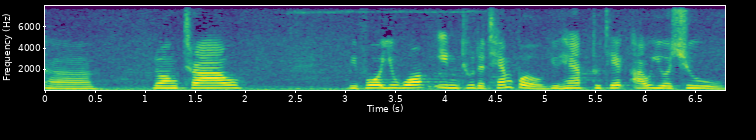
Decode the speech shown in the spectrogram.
uh, long trowel before you walk into the temple you have to take out your shoe.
